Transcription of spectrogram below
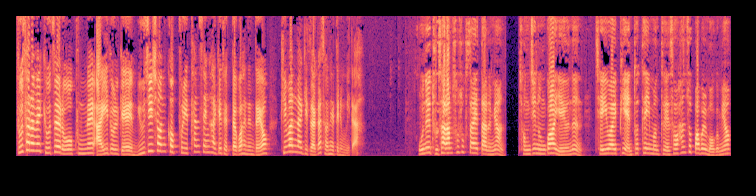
두 사람의 교제로 국내 아이돌계 뮤지션 커플이 탄생하게 됐다고 하는데요. 김한나 기자가 전해드립니다. 오늘 두 사람 소속사에 따르면 정진훈과 예은은 JYP 엔터테인먼트에서 한솥밥을 먹으며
